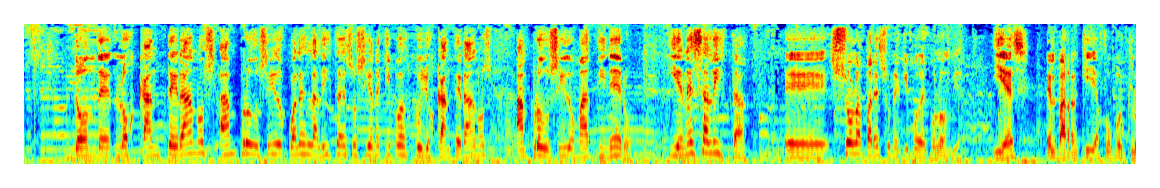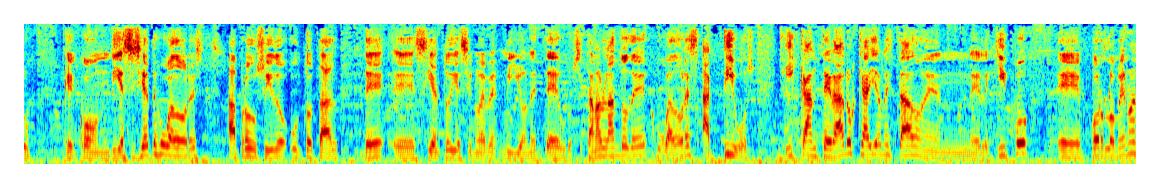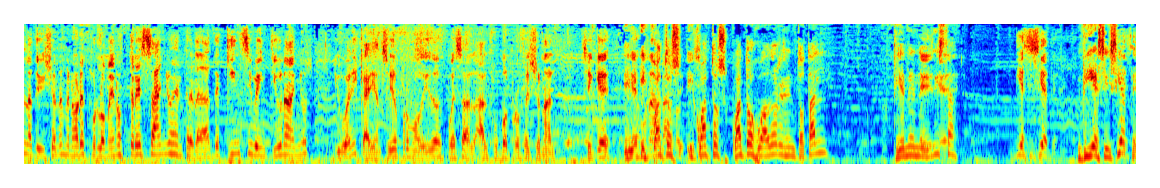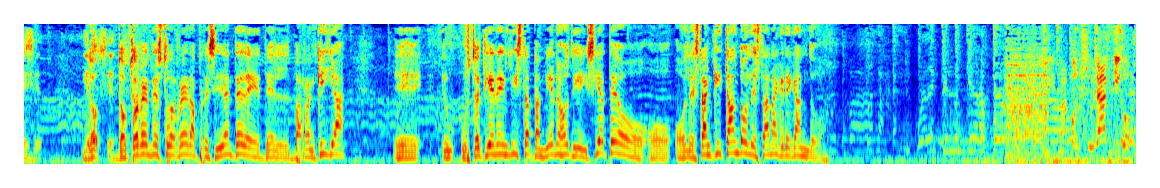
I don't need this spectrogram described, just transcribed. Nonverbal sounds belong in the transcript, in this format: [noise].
donde los canteranos han producido, ¿cuál es la lista de esos 100 equipos cuyos canteranos han producido más dinero? Y en esa lista eh, solo aparece un equipo de Colombia y es el Barranquilla Fútbol Club que con 17 jugadores ha producido un total de 119 eh, millones de euros. Están hablando de jugadores activos y canteranos que hayan estado en el equipo. Eh, por lo menos en las divisiones menores, por lo menos tres años entre la edad de 15 y 21 años, y bueno, y que hayan sido promovidos después al, fútbol profesional. Así que. ¿Y, cuántos, ¿y cuántos, cuántos jugadores en total tienen en eh, lista? 17. 17 doctor Ernesto Herrera, presidente de, del Barranquilla, eh, ¿usted tiene en lista también esos 17 o, o, le están quitando o le están agregando?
